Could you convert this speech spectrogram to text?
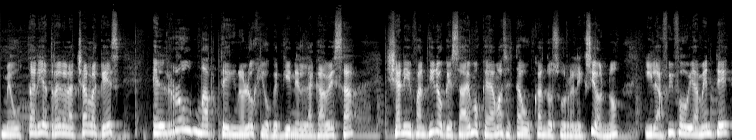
me gustaría traer a la charla, que es el roadmap tecnológico que tiene en la cabeza Gianni Infantino, que sabemos que además está buscando su reelección, ¿no? Y la FIFA obviamente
